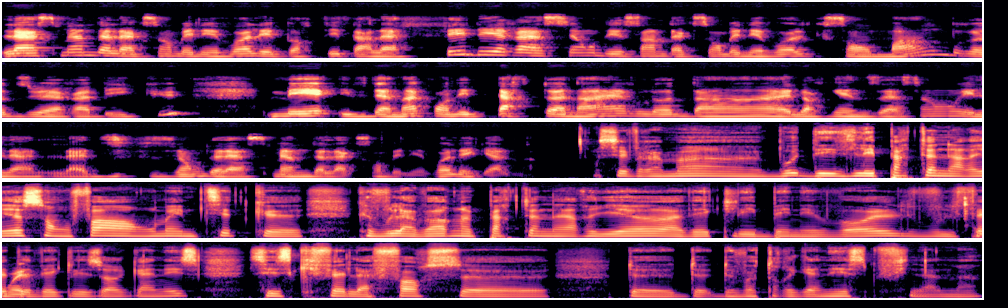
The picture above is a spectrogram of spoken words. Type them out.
La semaine de l'action bénévole est portée par la Fédération des centres d'action bénévole qui sont membres du RABQ, mais évidemment qu'on est partenaire dans l'organisation et la, la diffusion de la semaine de l'action bénévole également. C'est vraiment beau. les partenariats sont forts au même titre que, que vous l'avoir un partenariat avec les bénévoles, vous le faites avec les organismes. C'est ce qui fait la force euh, de, de, votre organisme finalement.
